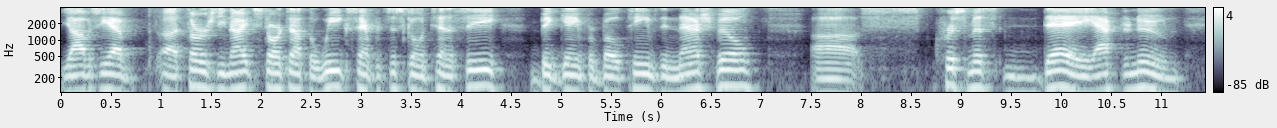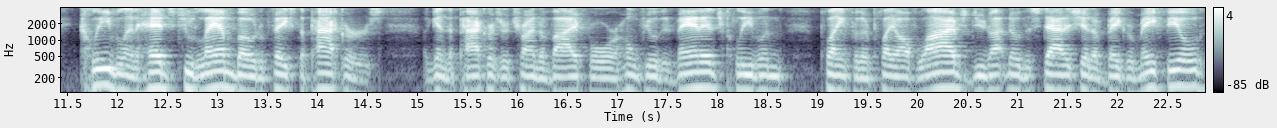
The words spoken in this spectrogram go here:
You obviously have uh, Thursday night starts out the week. San Francisco and Tennessee, big game for both teams in Nashville. Uh, Christmas Day afternoon, Cleveland heads to Lambeau to face the Packers. Again, the Packers are trying to vie for home field advantage. Cleveland playing for their playoff lives. Do not know the status yet of Baker Mayfield,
